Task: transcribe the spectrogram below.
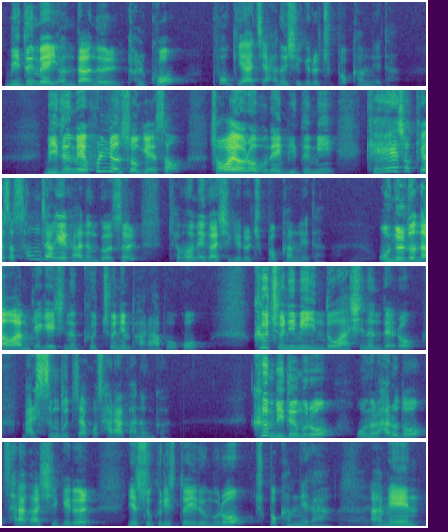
믿음의 연단을 결코 포기하지 않으시기를 축복합니다. 믿음의 훈련 속에서 저와 여러분의 믿음이 계속해서 성장해 가는 것을 경험해 가시기를 축복합니다. 오늘도 나와 함께 계시는 그 주님 바라보고 그 주님이 인도하시는 대로 말씀 붙잡고 살아가는 것. 그 믿음으로 오늘 하루도 살아가시기를 예수 그리스도의 이름으로 축복합니다. 아멘.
